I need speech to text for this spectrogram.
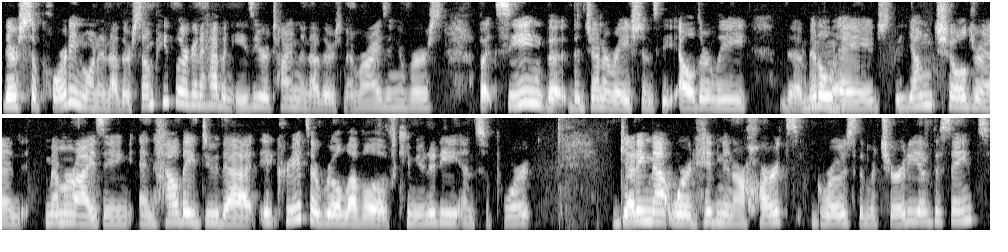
They're supporting one another. Some people are going to have an easier time than others memorizing a verse, but seeing the, the generations, the elderly, the middle mm. aged, the young children memorizing and how they do that, it creates a real level of community and support getting that word hidden in our hearts grows the maturity of the saints.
